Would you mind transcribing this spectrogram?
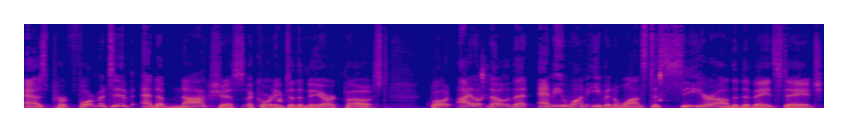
as performative and obnoxious, according to the New York Post. Quote, I don't know that anyone even wants to see her on the debate stage.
